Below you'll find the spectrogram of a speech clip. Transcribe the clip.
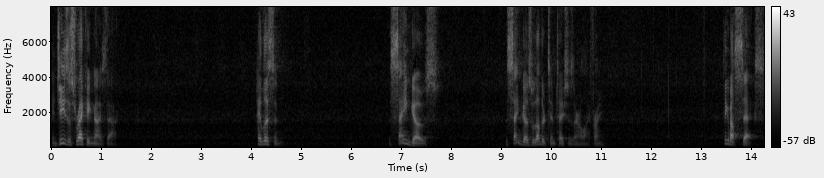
And Jesus recognized that. Hey, listen. The same goes the same goes with other temptations in our life, right? Think about sex.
